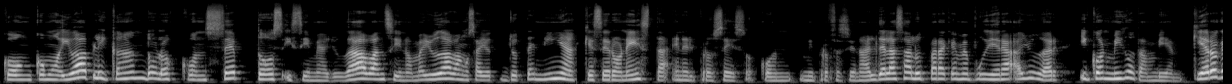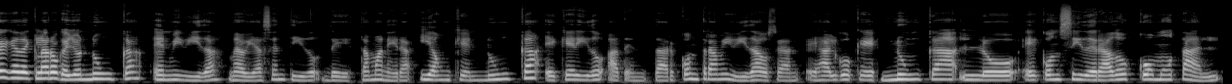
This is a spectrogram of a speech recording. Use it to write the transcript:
con cómo iba aplicando los conceptos y si me ayudaban, si no me ayudaban. O sea, yo, yo tenía que ser honesta en el proceso con mi profesional de la salud para que me pudiera ayudar y conmigo también. Quiero que quede claro que yo nunca en mi vida me había sentido de esta manera y aunque nunca he querido atentar contra mi vida, o sea, es algo que nunca lo he considerado como tal,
